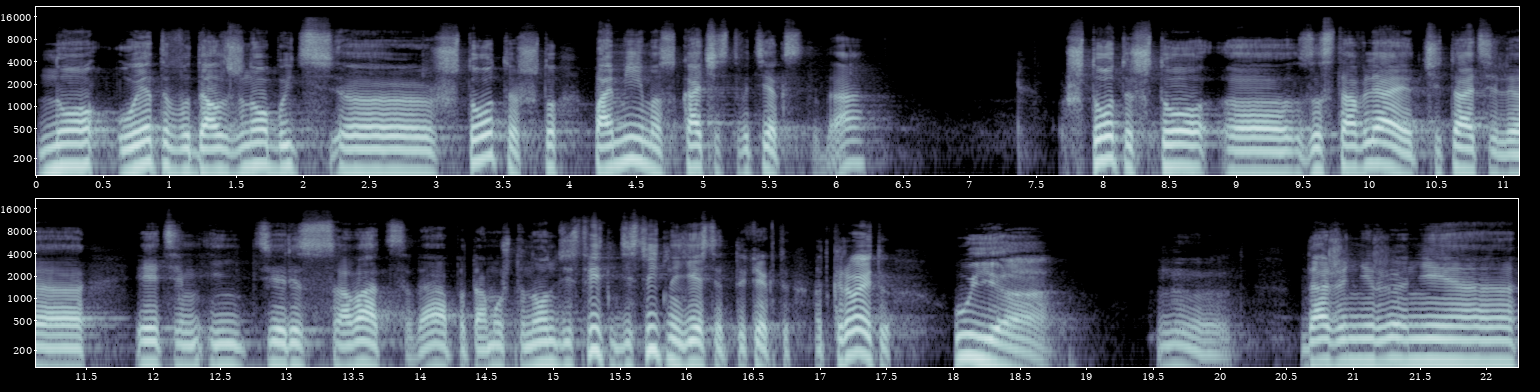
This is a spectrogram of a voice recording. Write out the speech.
Но у этого должно быть э, что-то, что помимо качества текста, да, что-то, что э, заставляет читателя этим интересоваться, да, потому что ну, он действительно, действительно есть этот эффект. Открывает уя. Ну, даже не, не,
